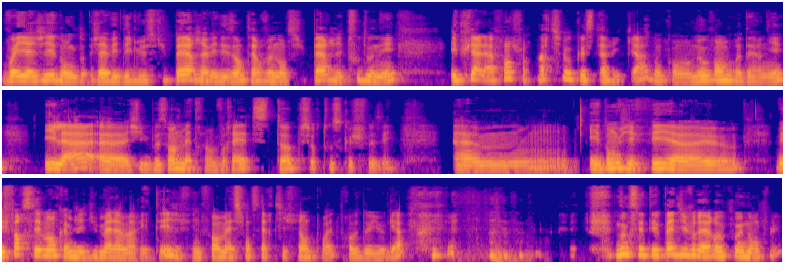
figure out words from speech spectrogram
voyager. Donc j'avais des lieux super, j'avais des intervenants super, j'ai tout donné. Et puis à la fin, je suis repartie au Costa Rica, donc en novembre dernier. Et là, j'ai eu besoin de mettre un vrai stop sur tout ce que je faisais. Et donc j'ai fait mais forcément, comme j'ai du mal à m'arrêter, j'ai fait une formation certifiante pour être prof de yoga. Donc, c'était pas du vrai repos non plus.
